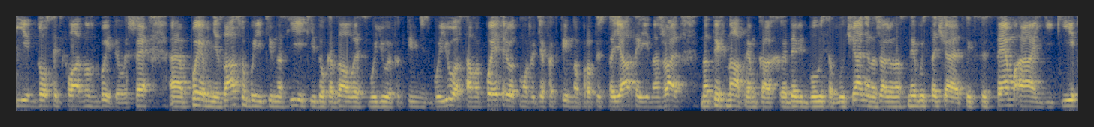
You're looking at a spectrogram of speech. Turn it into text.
її досить складно збити. Лише певні засоби, які в нас є, які доказали свою ефективність в бою. А саме Петріот можуть ефективно протистояти. І на жаль, на тих напрямках, де відбулися влучання, на жаль, у нас не вистачає цих систем, які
